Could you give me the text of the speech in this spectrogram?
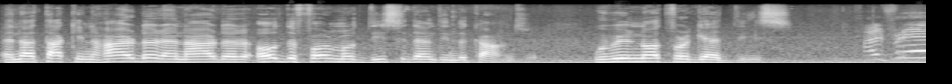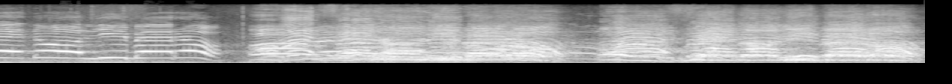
and attacking harder and harder all the former dissident in the country. We will not forget this. Alfredo libero! Alfredo libero! Alfredo libero!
